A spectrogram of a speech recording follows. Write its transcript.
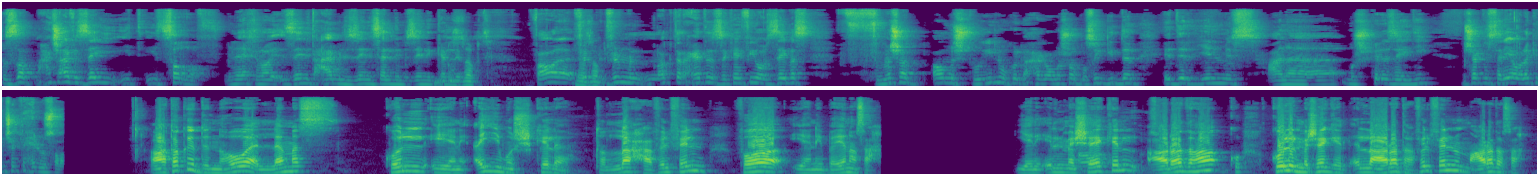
بالظبط محدش عارف إزاي يت- يتصرف. من الآخر إزاي نتعامل إزاي نسلم إزاي نتكلم. بالظبط. فهو الفيلم الفيلم من أكتر الحاجات الذكيه فيه هو إزاي بس في مشهد آه مش طويل وكل حاجة ومشهد بسيط جدا قدر يلمس على مشكلة زي دي بشكل سريع ولكن شكل حلو صراحة. أعتقد إن هو لمس كل يعني أي مشكلة طلعها في الفيلم فهو يعني بينها صح. يعني آه. المشاكل عرضها كل المشاكل اللي عرضها في الفيلم عرضها صح.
